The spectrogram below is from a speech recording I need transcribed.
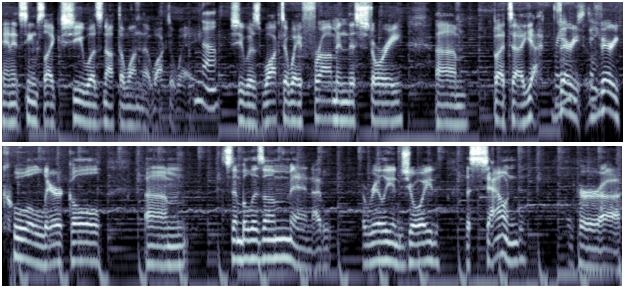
And it seems like she was not the one that walked away. No. she was walked away from in this story. Um, but uh, yeah very very cool lyrical um, symbolism. And I, I really enjoyed the sound of her uh,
